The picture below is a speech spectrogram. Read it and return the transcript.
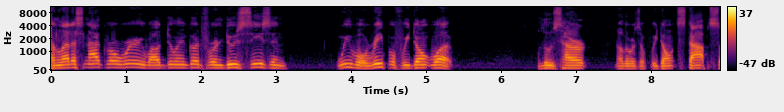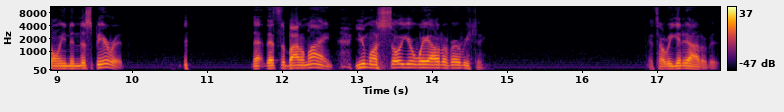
And let us not grow weary while doing good, for in due season we will reap if we don't what? Lose heart. In other words, if we don't stop sowing in the Spirit. that, that's the bottom line. You must sow your way out of everything. That's how we get it out of it.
